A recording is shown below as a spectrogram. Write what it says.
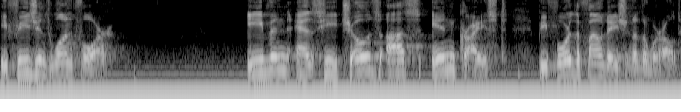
Ephesians 1 4. Even as he chose us in Christ before the foundation of the world,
